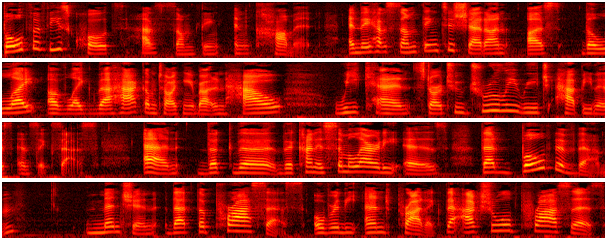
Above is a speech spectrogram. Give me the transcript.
Both of these quotes have something in common, and they have something to shed on us the light of like the hack I'm talking about and how we can start to truly reach happiness and success. And the the the kind of similarity is that both of them mention that the process over the end product, the actual process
